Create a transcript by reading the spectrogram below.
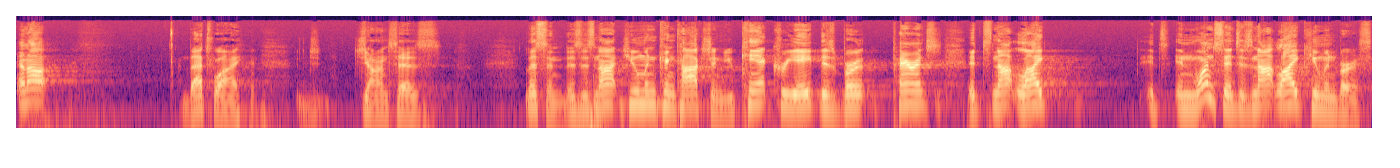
And I, that's why John says, listen, this is not human concoction. You can't create this birth. Parents, it's not like, it's, in one sense, it's not like human birth.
